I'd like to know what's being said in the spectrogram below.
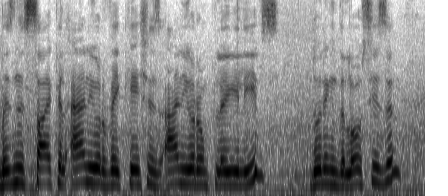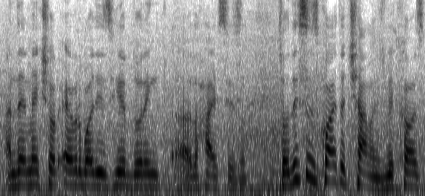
business cycle and your vacations and your employee leaves during the low season and then make sure everybody is here during uh, the high season. So this is quite a challenge because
